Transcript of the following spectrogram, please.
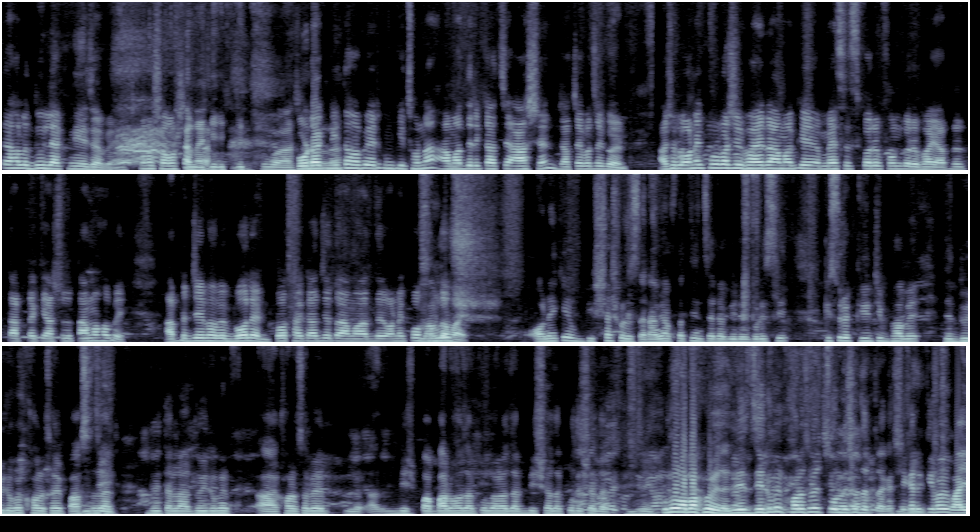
তাহলে দুই লাখ নিয়ে যাবেন। কোনো সমস্যা নাই। প্রোডাক্ট নিতে হবে এরকম কিছু না। আমাদের কাছে আসেন যাচাই বাছাই করেন। আসলে অনেক প্রবাসী ভাইরা আমাকে মেসেজ করে ফোন করে ভাই আপনার তারটা কি আসলে তামা হবে? আপনি যেভাবে বলেন কথা কাজে তো আমাদের অনেক পছন্দ হয়। অনেকে বিশ্বাস করেছেন আমি আপনার তিন চারটা ভিডিও করেছি। কিছুটা ক্রিয়েটিভ ভাবে যে দুই রুমের খরচ হবে পাঁচ হাজার দুই তালা দুই রুমের খরচ হবে বিশ বারো হাজার পনেরো হাজার বিশ হাজার পঁচিশ হাজার। কোনো অবাক হয়ে যায় যে রুমের খরচ হবে চল্লিশ হাজার টাকা সেখানে কীভাবে ভাই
